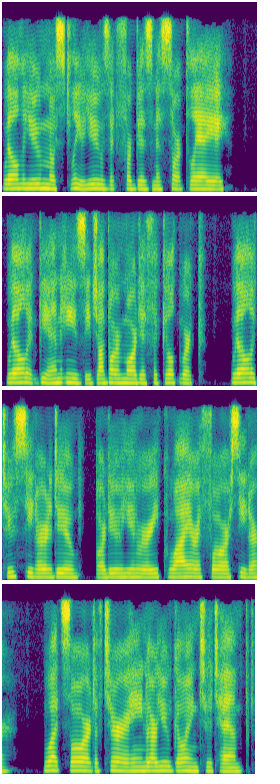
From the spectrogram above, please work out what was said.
Will you mostly use it for business or play? Will it be an easy job or more difficult work? Will a two seater do, or do you require a four seater? What sort of terrain are you going to attempt?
